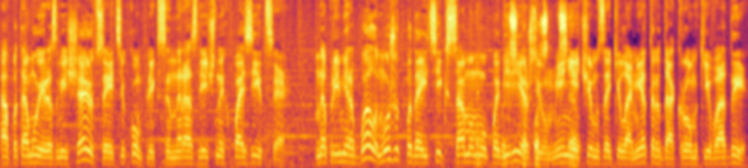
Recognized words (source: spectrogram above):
а потому и размещаются эти комплексы на различных позициях. Например, бал может подойти к самому побережью, менее чем за километр до кромки воды.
